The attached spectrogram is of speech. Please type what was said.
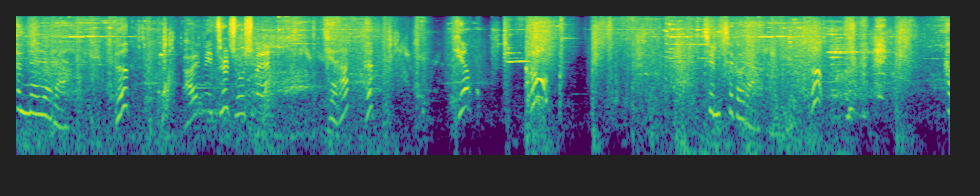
흩날려라 흑! 발 밑을 조심해! 야, 흑! 힙! 후! 춤추거라 흑! 사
